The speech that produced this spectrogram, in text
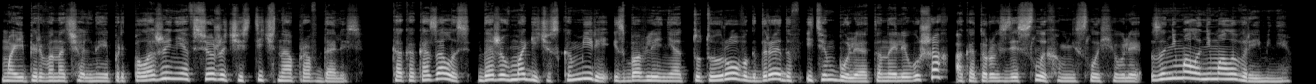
Мои первоначальные предположения все же частично оправдались. Как оказалось, даже в магическом мире избавление от татуировок, дредов и тем более тоннелей в ушах, о которых здесь слыхом не слыхивали, занимало немало времени.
